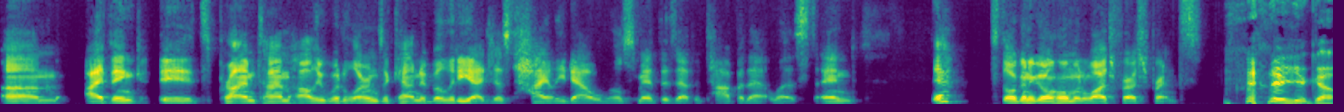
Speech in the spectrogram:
Um, I think it's prime time Hollywood learns accountability. I just highly doubt Will Smith is at the top of that list. And yeah, still going to go home and watch Fresh Prince. there you go.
